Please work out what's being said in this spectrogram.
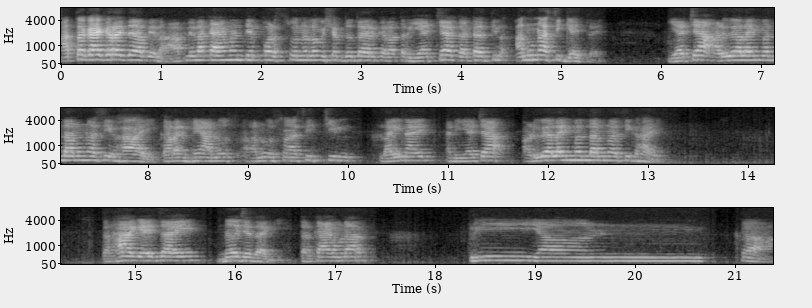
आता काय करायचं आपल्याला? आपल्याला काय म्हणते पर्सोनल शब्द तयार करा. तर याच्या गटातील अनुनासिक घ्यायचा आहे. याच्या आडव्या लाईन मधला अनुनासिक हा आहे. कारण हे अनु अनुनासिकची लाईन आहे आणि याच्या आडव्या लाईन मधला अनुनासिक हा आहे. तर हा घ्यायचा आहे न च्या जागी. तर काय होणार? प्रियंका.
